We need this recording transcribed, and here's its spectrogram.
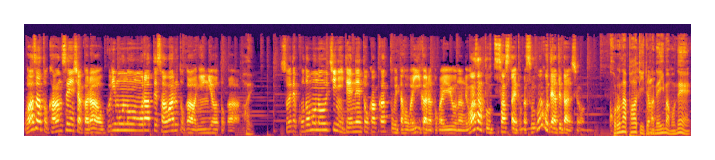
わざと感染者から贈り物をもらって触るとか、人形とか、はいそれで子供のうちに天然痘かかっといた方がいいからとかいうようなんで、わざと移させたりとか、すごいことやってたんですよ。コロナパーティーとかね、今もね、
